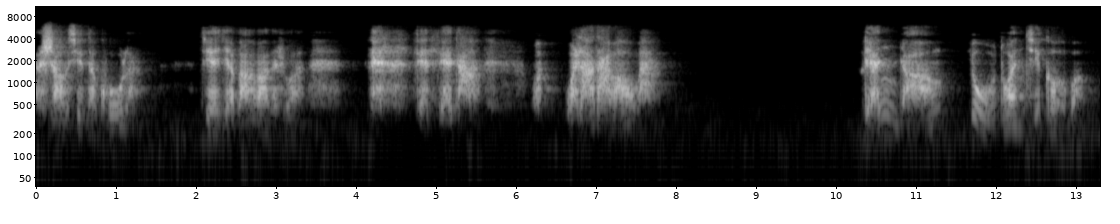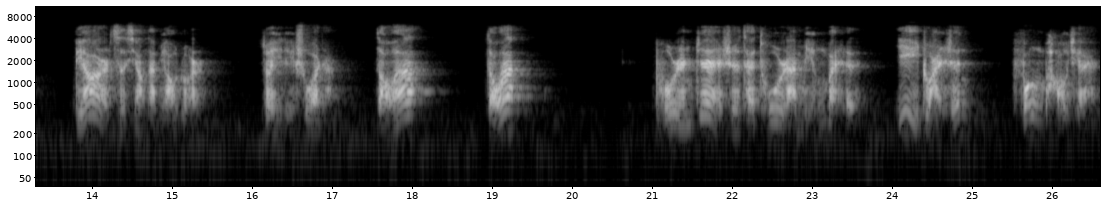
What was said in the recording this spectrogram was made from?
伤心的哭了，结结巴巴的说：“ 连连连长，我拉大炮吧。”连长又端起胳膊，第二次向他瞄准。嘴里说着：“走啊，走啊！”仆人这时才突然明白，一转身，疯跑起来。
